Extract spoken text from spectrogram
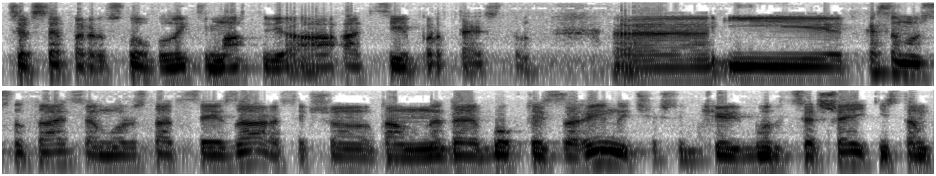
це все переросло в великі масові акції протесту. Е, і така сама ситуація може статися і зараз, якщо там, не дай Бог, хтось загине, чи, чи відбудуться ще якісь там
